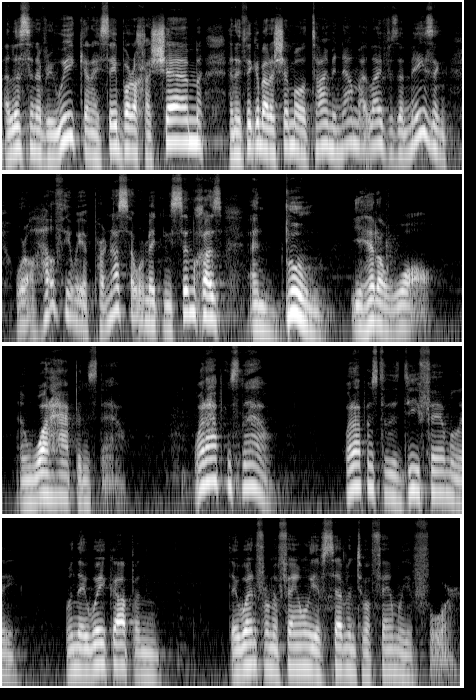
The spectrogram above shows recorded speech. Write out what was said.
I listen every week and I say Baruch Hashem and I think about Hashem all the time and now my life is amazing. We're all healthy and we have parnasa, we're making simchas and boom, you hit a wall. And what happens now? What happens now? What happens to the Dee family when they wake up and they went from a family of seven to a family of four?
